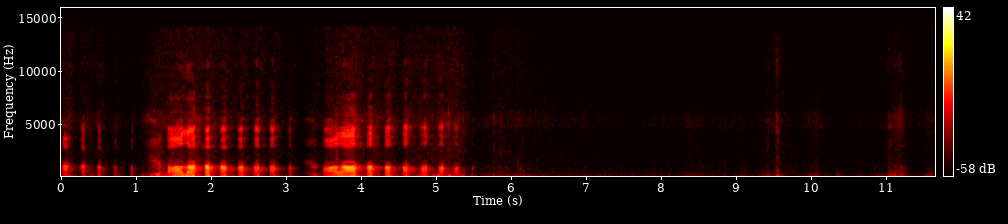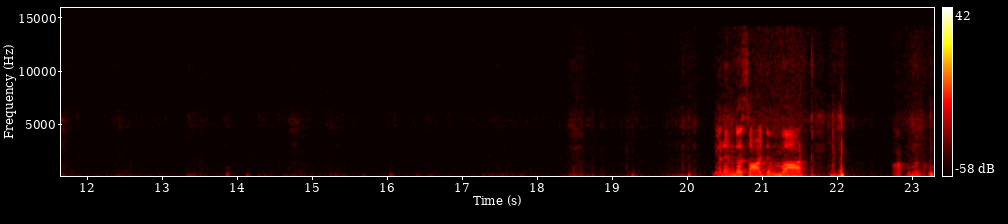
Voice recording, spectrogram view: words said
Allah Yanımda saydım var. Aklını kur.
